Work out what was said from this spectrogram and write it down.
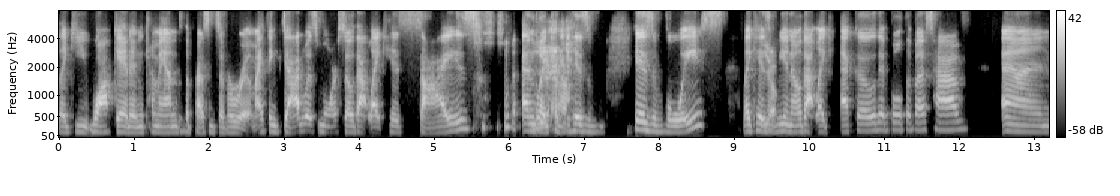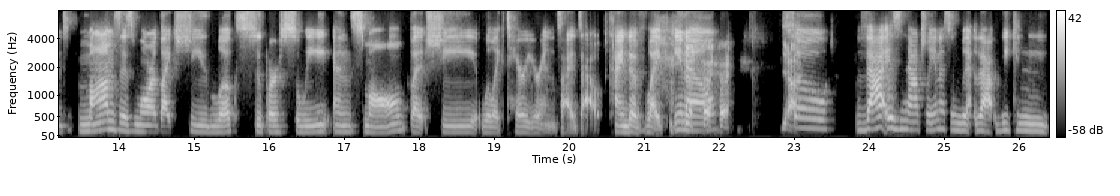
like you walk in and command the presence of a room i think dad was more so that like his size and like yeah. his his voice like his yep. you know that like echo that both of us have and mom's is more like she looks super sweet and small but she will like tear your insides out kind of like you know Yeah. So that is naturally in us, and that we can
